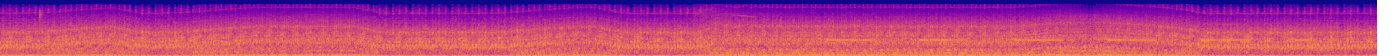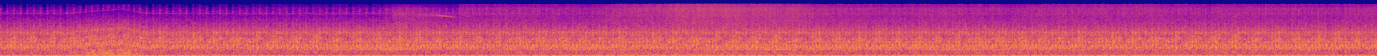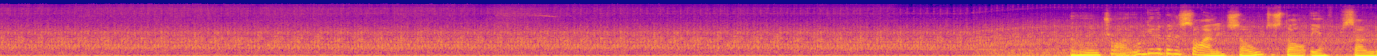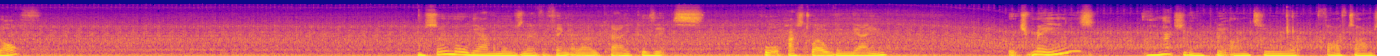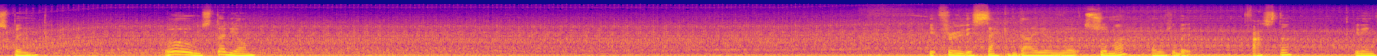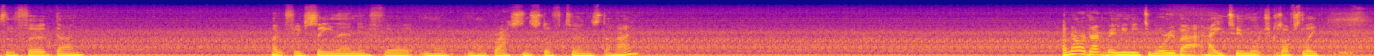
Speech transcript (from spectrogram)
Try, we'll get a bit of silage sold to start the episode off. Assume all the animals and everything are okay because it's quarter past 12 in game. Which means I'm actually going to put it on to five times speed. oh steady on. Get through this second day of uh, summer a little bit faster. Get into the third day. Hopefully see then if uh, my, my grass and stuff turns to hay. I know I don't really need to worry about hay too much because obviously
